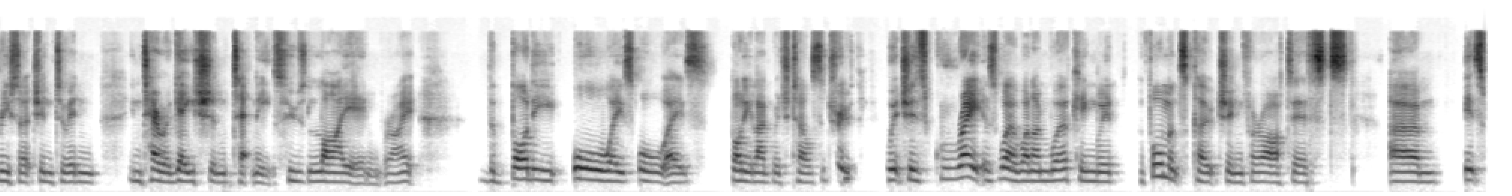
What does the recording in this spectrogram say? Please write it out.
research into in interrogation techniques who's lying right? The body always always body language tells the truth which is great as well when i'm working with performance coaching for artists. Um, it's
